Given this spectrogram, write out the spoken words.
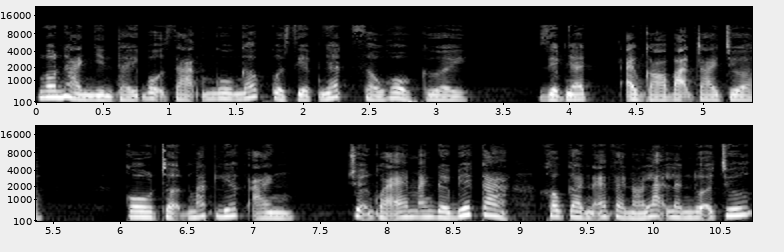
Ngôn hành nhìn thấy bộ dạng ngu ngốc của Diệp Nhất xấu hổ cười. Diệp Nhất, em có bạn trai chưa? Cô trợn mắt liếc anh. Chuyện của em anh đều biết cả, không cần em phải nói lại lần nữa chứ.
